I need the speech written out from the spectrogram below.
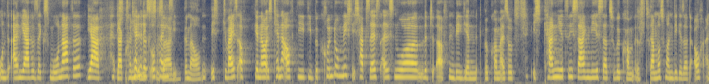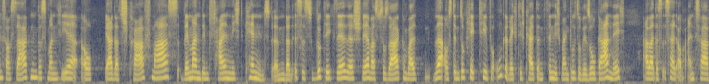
und ein Jahr sechs Monate. Ja, da ich kenne das Urteil nicht. Genau. Ich weiß auch, genau, ich kenne auch die, die Begründung nicht. Ich habe selbst alles nur mit auf den Medien mitbekommen. Also ich kann jetzt nicht sagen, wie es dazu gekommen ist. Da muss man, wie gesagt, auch einfach sagen, dass man hier auch ja, das Strafmaß, wenn man den Fall nicht kennt, ähm, dann ist es wirklich sehr, sehr schwer, was zu sagen, weil ne, aus dem subjektive Ungerechtigkeit empfinde ich mein du sowieso gar nicht. Aber das ist halt auch einfach,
